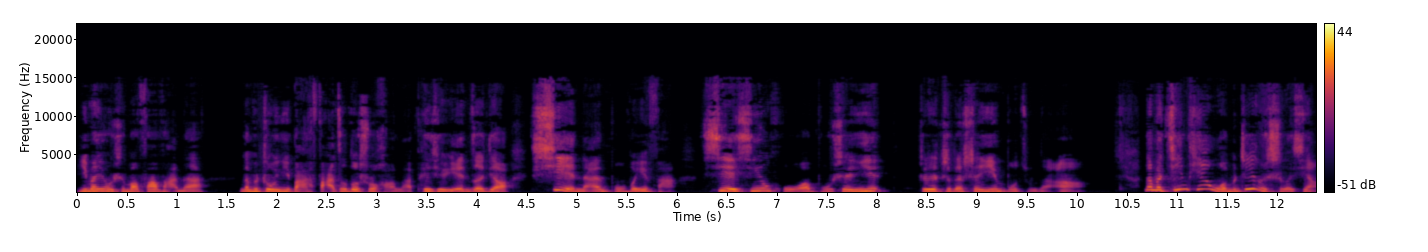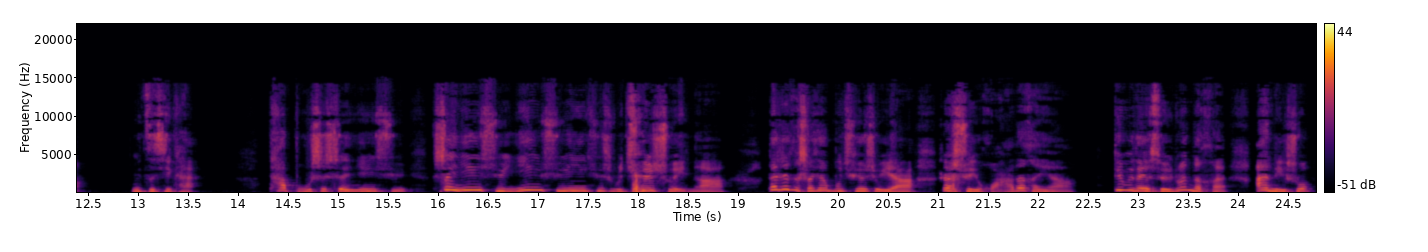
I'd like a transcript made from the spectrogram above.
一般用什么方法呢？那么中医把法则都说好了，配穴原则叫泻南补北法，泻心火补肾阴，这是指的肾阴不足的啊。那么今天我们这个舌象，你仔细看，它不是肾阴虚，肾阴虚，阴虚阴虚是不是缺水呢？但这个舌象不缺水呀，这水滑的很呀，对不对？水润的很，按理说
